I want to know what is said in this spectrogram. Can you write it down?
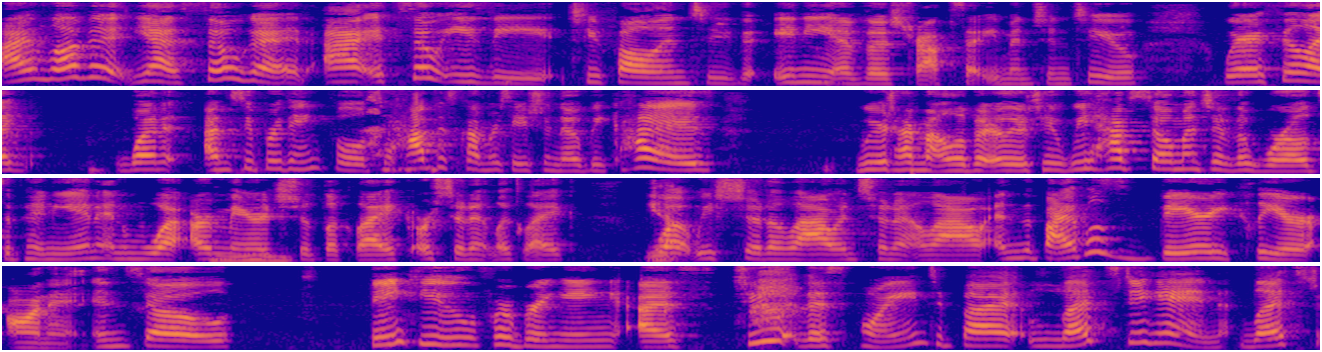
I love it. Yes, yeah, so good. I, it's so easy to fall into the, any of those traps that you mentioned too, where I feel like what I'm super thankful to have this conversation though, because we were talking about a little bit earlier too. We have so much of the world's opinion and what our marriage mm-hmm. should look like or shouldn't look like, yeah. what we should allow and shouldn't allow. And the Bible's very clear on it. And so thank you for bringing us to this point but let's dig in let's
